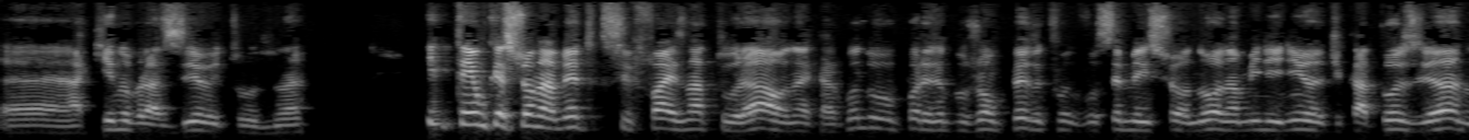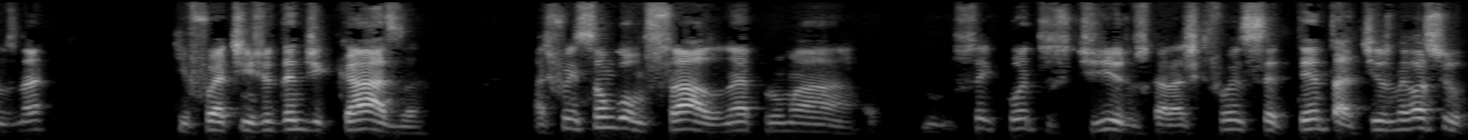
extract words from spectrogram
é, aqui no Brasil e tudo, né? E tem um questionamento que se faz natural, né, cara? Quando, por exemplo, o João Pedro, que você mencionou, na menininha de 14 anos, né, que foi atingido dentro de casa, acho que foi em São Gonçalo, né, por uma, não sei quantos tiros, cara, acho que foi 70 tiros, um negócio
